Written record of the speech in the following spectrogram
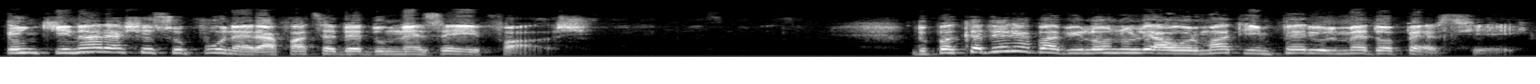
închinarea și supunerea față de Dumnezeii falși. După căderea Babilonului a urmat Imperiul Medo-Persiei,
